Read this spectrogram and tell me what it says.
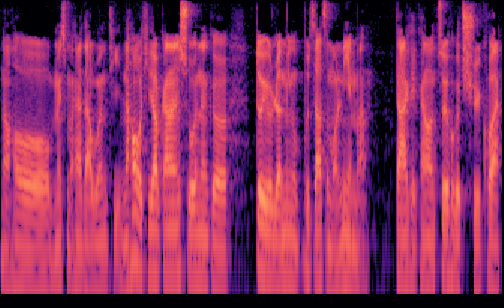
然后没什么太大问题。然后我提到刚刚说那个对于人名我不知道怎么念嘛，大家可以看到最后个区块，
